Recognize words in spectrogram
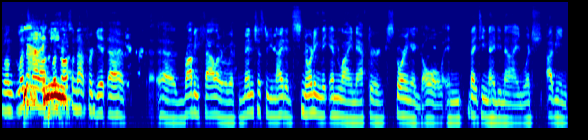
well, let's yeah, not. I mean, let's also not forget uh, uh, Robbie Fowler with Manchester United snorting the inline after scoring a goal in 1999. Which I mean,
